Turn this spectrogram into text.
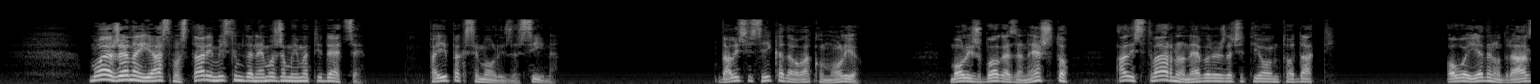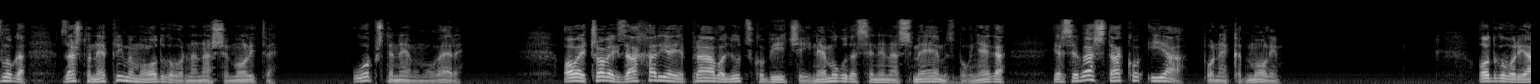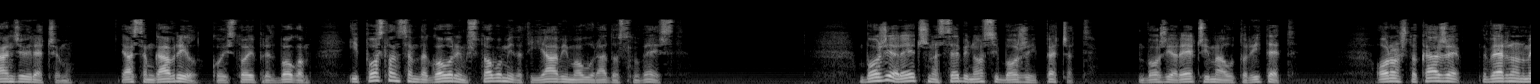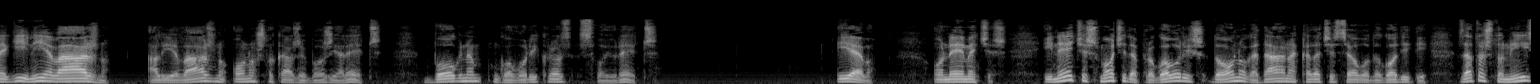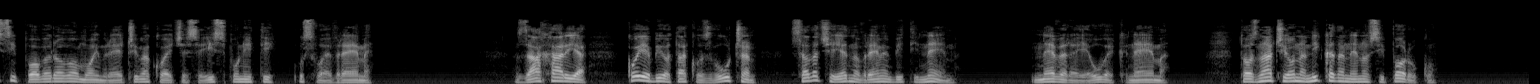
moja žena i ja smo stari, mislim da ne možemo imati dece, pa ipak se moli za sina. Da li si se ikada ovako molio? Moliš Boga za nešto, ali stvarno ne veruješ da će ti on to dati. Ovo je jedan od razloga zašto ne primamo odgovor na naše molitve. Uopšte nemamo vere. Ovaj čovjek Zaharija je pravo ljudsko biće i ne mogu da se ne nasmejem zbog njega, jer se baš tako i ja ponekad molim. Odgovori anđeo i reče mu, ja sam Gavril koji stoji pred Bogom i poslan sam da govorim s tobom i da ti javim ovu radosnu vest. Božja reč na sebi nosi Božji pečat. Božja reč ima autoritet. Ono što kaže Vernon McGee nije važno, ali je važno ono što kaže Božja reč. Bog nam govori kroz svoju reč. I evo, onemećeš i nećeš moći da progovoriš do onoga dana kada će se ovo dogoditi, zato što nisi poverovao mojim rečima koje će se ispuniti u svoje vreme. Zaharija, koji je bio tako zvučan, sada će jedno vreme biti nem. Nevera je uvek nema. To znači ona nikada ne nosi poruku.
